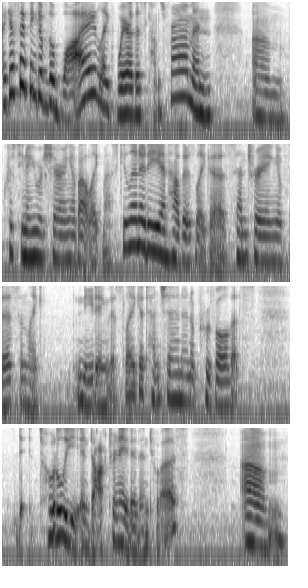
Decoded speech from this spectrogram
I guess I think of the why, like where this comes from, and um, Christina, you were sharing about like masculinity and how there's like a centering of this and like needing this like attention and approval that's d- totally indoctrinated into us. Um,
